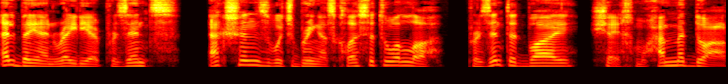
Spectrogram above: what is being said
Al Bayan Radio presents Actions Which Bring Us Closer to Allah, presented by Sheikh Muhammad Duar.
